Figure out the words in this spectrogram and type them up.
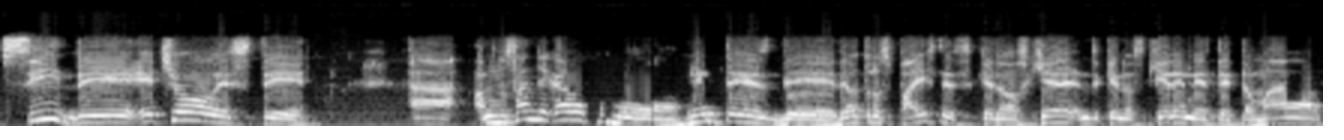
Sí, de hecho, este, ah, nos han llegado como gentes de, de otros países que nos quieren, que nos quieren este, tomar Ah,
